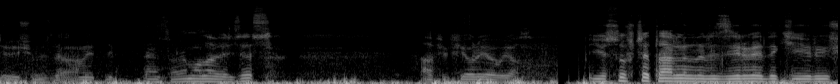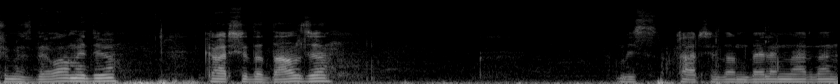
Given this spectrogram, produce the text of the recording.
yürüyüşümüz devam ettikten sonra mola vereceğiz. Hafif yoruyor bu yol. Yusufça tarlaları zirvedeki yürüyüşümüz devam ediyor. Karşıda Dalca. Biz karşıdan Belenler'den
